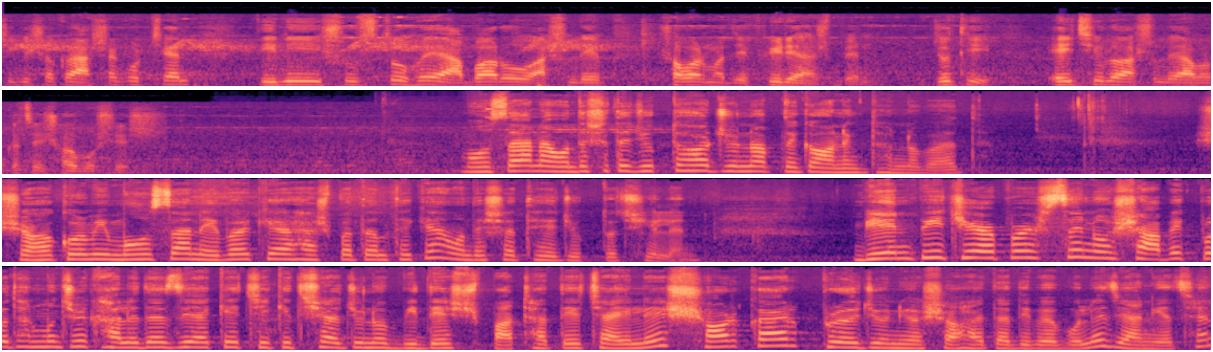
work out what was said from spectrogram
চিকিৎসকরা আশা করছেন তিনি সুস্থ হয়ে আবারও আসলে সবার মাঝে ফিরে আসবেন। জ্যোতি এই ছিল আসলে আমার কাছে সর্বশেষ। মোহসান আমাদের সাথে যুক্ত হওয়ার জন্য আপনাকে অনেক ধন্যবাদ। সহকর্মী মোহসান এভার কেয়ার হাসপাতাল থেকে আমাদের সাথে যুক্ত ছিলেন। বিএনপি চেয়ারপারসন ও সাবেক প্রধানমন্ত্রী খালেদা জিয়াকে চিকিৎসার জন্য বিদেশ পাঠাতে চাইলে সরকার প্রয়োজনীয় সহায়তা দিবে বলে জানিয়েছেন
